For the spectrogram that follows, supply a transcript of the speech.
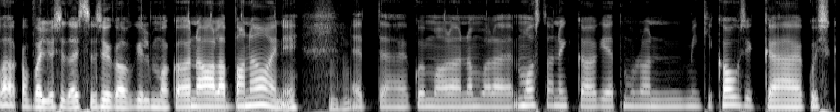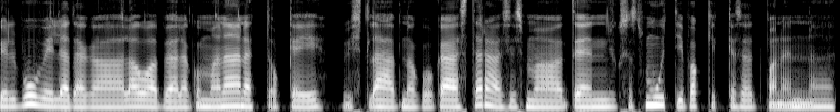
väga paljusid asju sügavkülma, ka a la banaani mm. -hmm. et äh, kui ma olen omale, ma ostan ikkagi, et mul on mingi kausike kuskil puuviljadega laua peal ja kui ma näen, et okei okay,, vist läheb nagu käest ära, siis ma teen niisugused smuutipakikesed, panen äh,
